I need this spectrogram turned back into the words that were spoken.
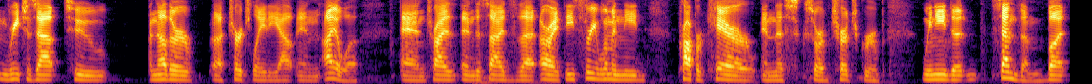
reaches out to another uh, church lady out in Iowa and tries and decides that all right, these three women need proper care in this sort of church group. We need to send them, but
